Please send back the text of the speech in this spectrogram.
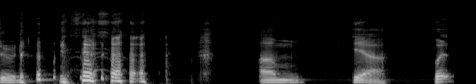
dude. um, yeah, but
